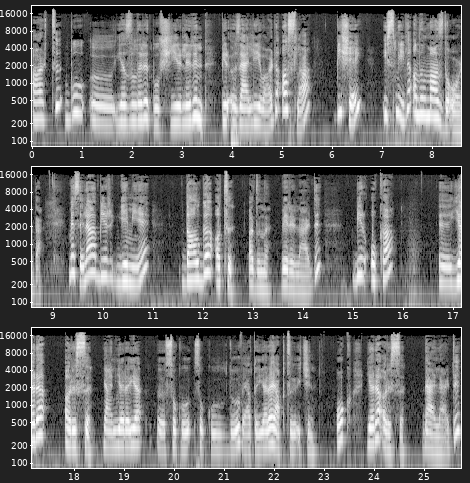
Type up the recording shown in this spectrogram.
Artı bu e, yazıları, bu şiirlerin bir özelliği vardı. Asla bir şey ismiyle anılmazdı orada. Mesela bir gemiye dalga atı adını verirlerdi. Bir oka e, yara arısı yani yaraya e, soku, sokulduğu veyahut da yara yaptığı için ok yara arısı derlerdi.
